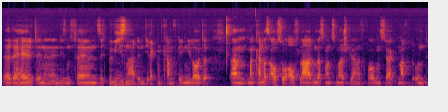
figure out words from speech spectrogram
äh, der Held in, in diesen Fällen sich bewiesen hat im direkten Kampf gegen die Leute. Ähm, man kann das auch so aufladen, dass man zum Beispiel eine Verfolgungsjagd macht und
